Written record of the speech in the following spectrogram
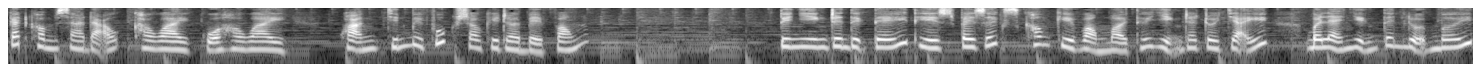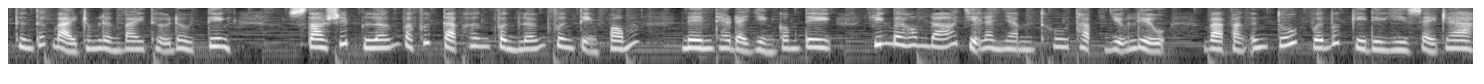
cách không xa đảo Kauai của Hawaii, khoảng 90 phút sau khi rời bệ phóng. Tuy nhiên, trên thực tế thì SpaceX không kỳ vọng mọi thứ diễn ra trôi chảy, bởi lẽ những tên lửa mới thường thất bại trong lần bay thử đầu tiên. Starship lớn và phức tạp hơn phần lớn phương tiện phóng, nên theo đại diện công ty, chuyến bay hôm đó chỉ là nhằm thu thập dữ liệu và phản ứng tốt với bất kỳ điều gì xảy ra.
